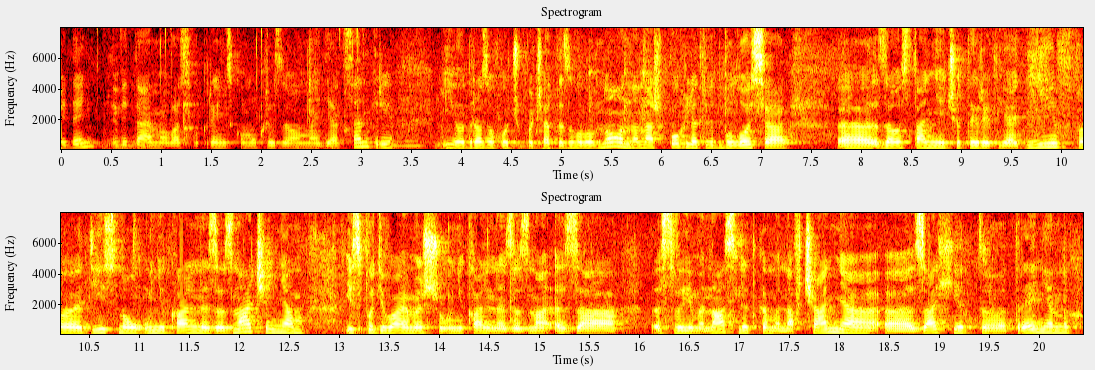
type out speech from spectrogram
Добрий день, вітаємо вас в українському кризовому медіа центрі. І одразу хочу почати з головного. На наш погляд, відбулося е, за останні 4-5 днів е, дійсно унікальне за значенням. І сподіваємося, що унікальне за, своїми наслідками навчання, е, захід, тренінг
